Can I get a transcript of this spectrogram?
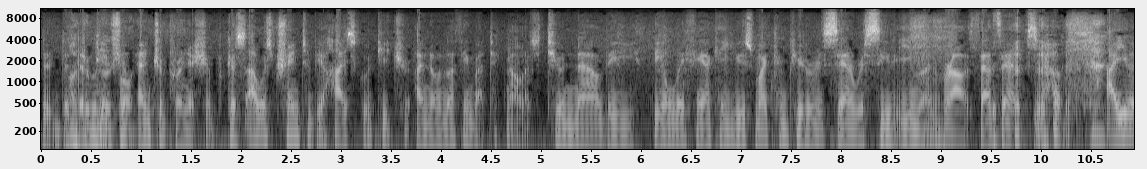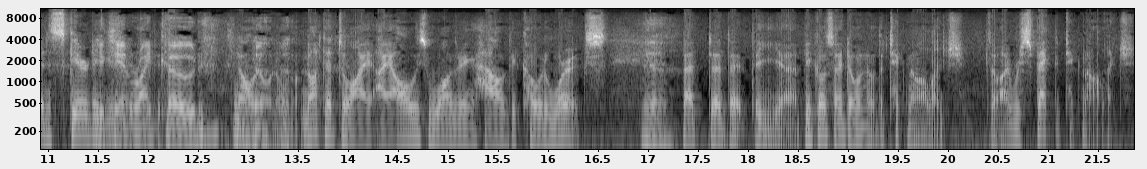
the, the, the people entrepreneurship because I was trained to be a high school teacher. I know nothing about technology. Till now, the the only thing I can use my computer is send, receive email, and browse. That's it. So I even scared to you can't write code. No, no, no, no, not at all. I I always wondering how the code works. Yeah. But uh, the the uh, because I don't know the technology. So I respect the technology.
